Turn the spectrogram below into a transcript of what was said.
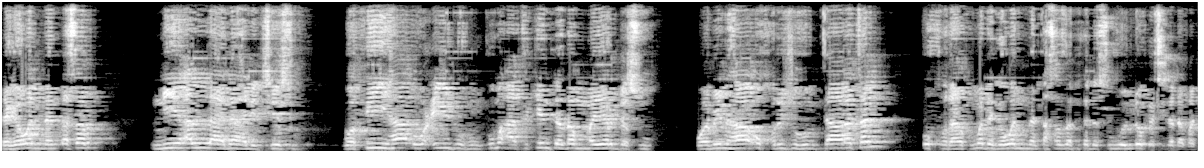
Daga wannan ƙasar ni Allah na halice su. Wa fiha u'iduhum kuma a cikin ta zan mayar da su. Wa minha ukhrijuhum taratan ukhra kuma daga wannan ƙasar zan fitar da su wani lokaci da daban.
